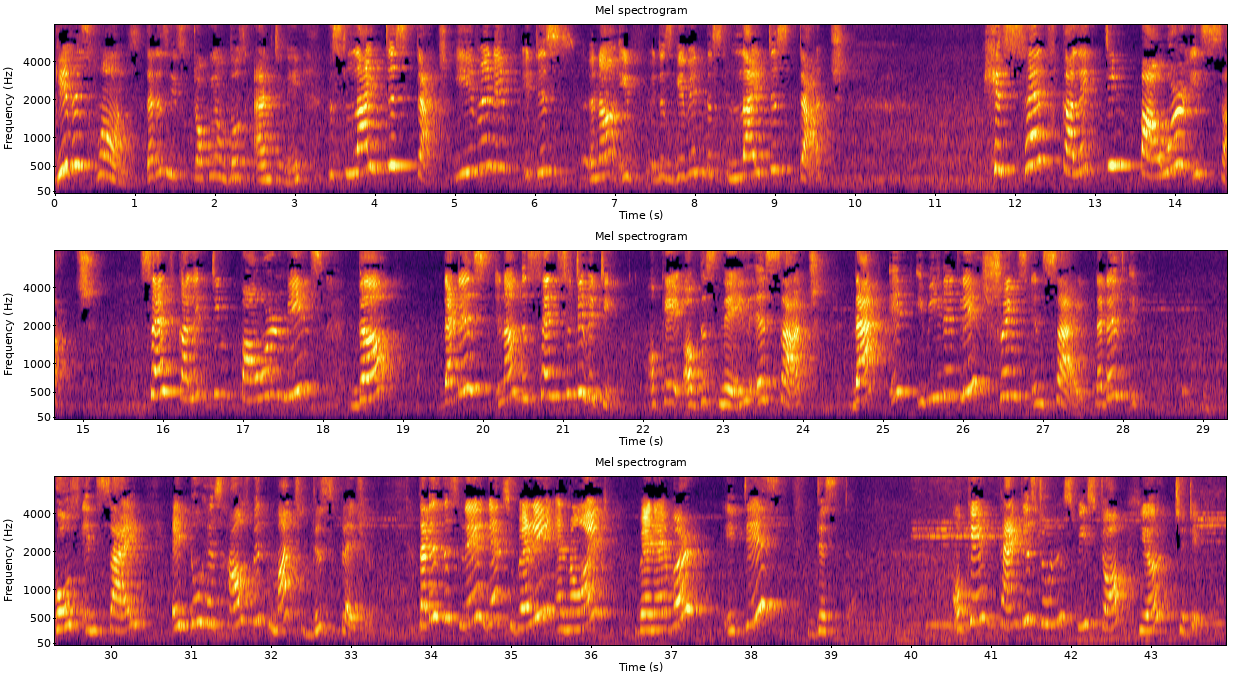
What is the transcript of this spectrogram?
Give his horns, that is he's talking of those antennae, the slightest touch, even if it is, you know, if it is given the slightest touch, his self-collecting power is such self-collecting power means the that is you know the sensitivity okay of the snail is such that it immediately shrinks inside. That is it goes inside into his house with much displeasure. That is the snail gets very annoyed whenever it is disturbed. Okay thank you students. We stop here today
